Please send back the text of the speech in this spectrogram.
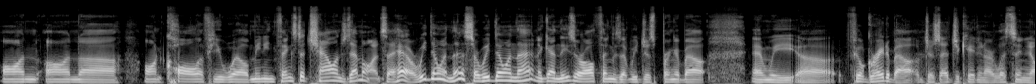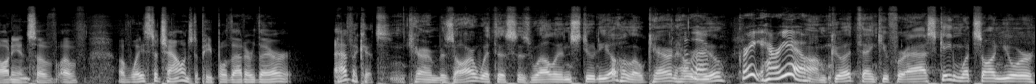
on on uh, on call, if you will, meaning things to challenge them on. Say, hey, are we doing this? Are we doing that? And again, these are all things that we just bring about, and we uh, feel great about just educating our listening audience of, of of ways to challenge the people that are there advocates. Karen Bizar with us as well in studio. Hello, Karen. How Hello. are you? Great. How are you? I'm good. Thank you for asking. What's on your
